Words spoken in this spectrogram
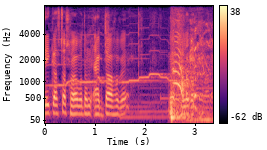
এই কাজটা সর্বপ্রথম এক দেওয়া হবে। ভালো করতে পারে।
